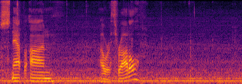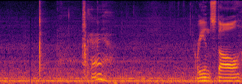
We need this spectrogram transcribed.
Snap on our throttle. Okay. Reinstall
